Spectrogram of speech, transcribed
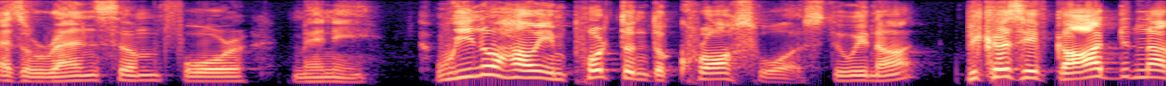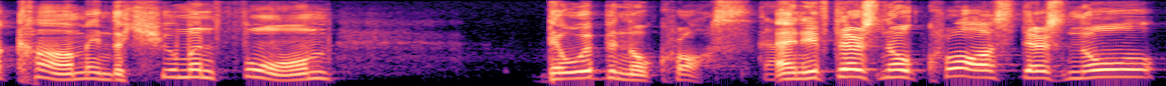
as a ransom for many. We know how important the cross was, do we not? Because if God did not come in the human form, there would be no cross. And if there's no cross, there's no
